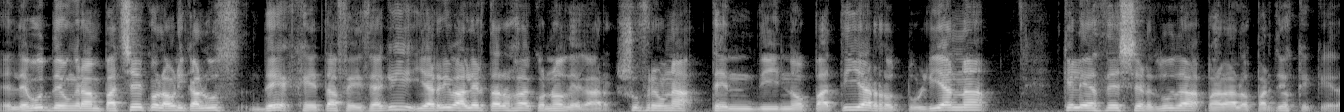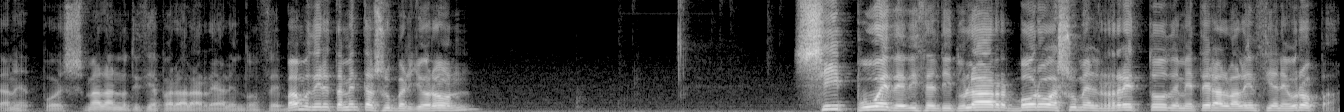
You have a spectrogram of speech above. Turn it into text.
El debut de un gran Pacheco, la única luz de Getafe, dice aquí. Y arriba alerta roja con Odegar. Sufre una tendinopatía rotuliana que le hace ser duda para los partidos que quedan. ¿eh? Pues malas noticias para la Real entonces. Vamos directamente al Super Llorón. Sí puede, dice el titular. Boro asume el reto de meter al Valencia en Europa.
